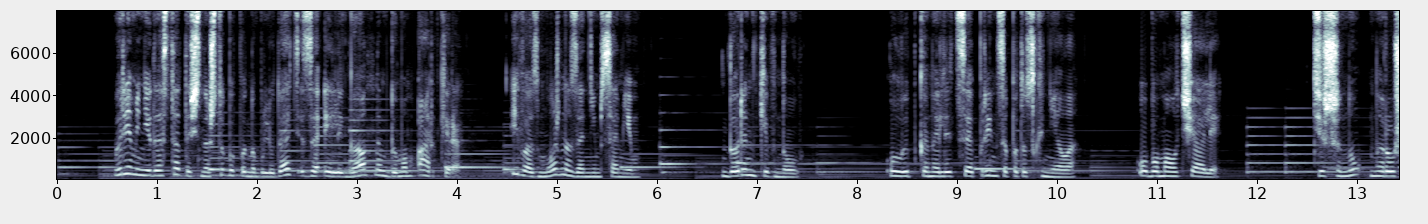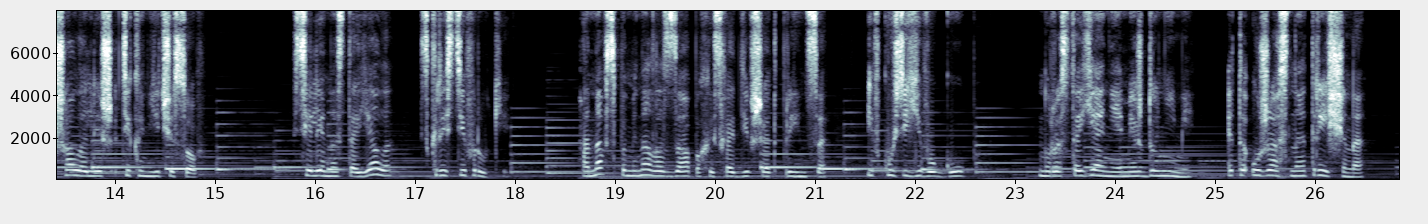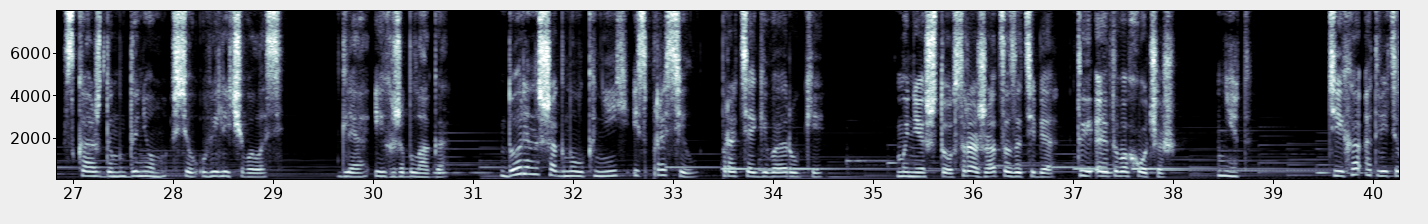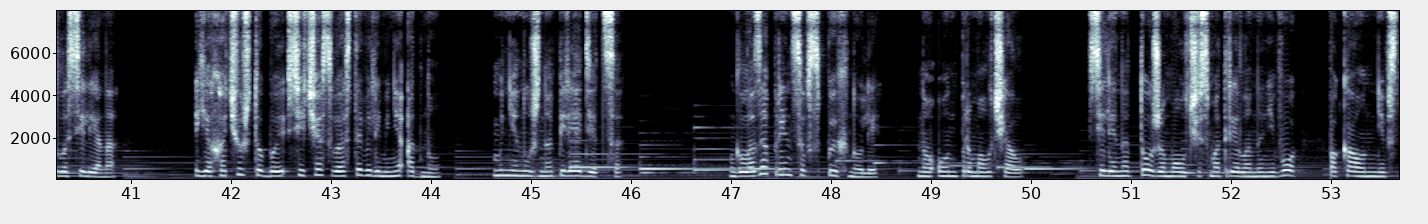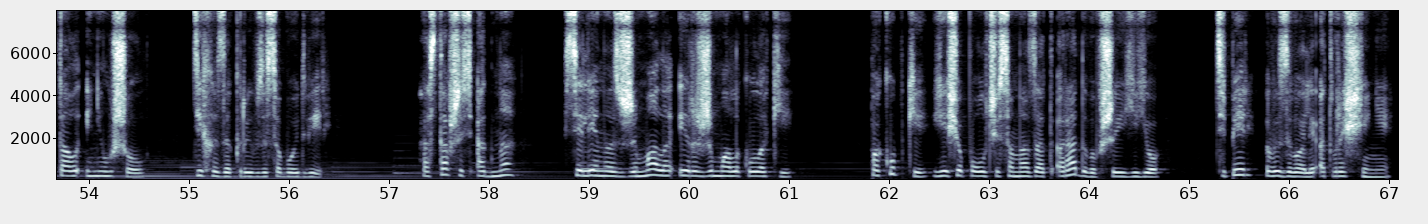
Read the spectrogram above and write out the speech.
Времени достаточно, чтобы понаблюдать за элегантным домом Аркера и, возможно, за ним самим. Дорин кивнул. Улыбка на лице принца потускнела. Оба молчали. Тишину нарушало лишь тиканье часов. Селена стояла, скрестив руки – она вспоминала запах, исходивший от принца, и вкусе его губ. Но расстояние между ними – это ужасная трещина. С каждым днем все увеличивалось. Для их же блага. Дорин шагнул к ней и спросил, протягивая руки. «Мне что, сражаться за тебя? Ты этого хочешь?» «Нет». Тихо ответила Селена. «Я хочу, чтобы сейчас вы оставили меня одну. Мне нужно переодеться». Глаза принца вспыхнули, но он промолчал. Селена тоже молча смотрела на него, пока он не встал и не ушел, тихо закрыв за собой дверь. Оставшись одна, Селена сжимала и разжимала кулаки. Покупки, еще полчаса назад радовавшие ее, теперь вызывали отвращение.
